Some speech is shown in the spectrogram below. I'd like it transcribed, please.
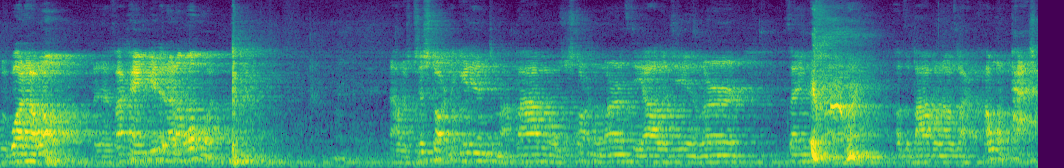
with what I want. And if I can't get it, I don't want one. I was just starting to get into my Bible. I was just starting to learn theology and learn things of the Bible. And I was like, I want a pastor.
